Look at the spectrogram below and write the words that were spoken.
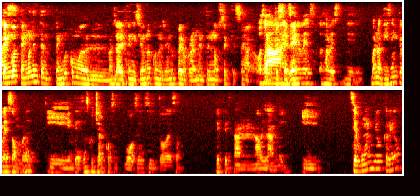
Tengo, tengo, el tengo como el- la definición o el conocimiento, pero realmente no sé qué sea. O sea, que se es ve. que ves, o sea, ves, eh, bueno, dicen que ves sombras y empiezas a escuchar cosas, voces y todo eso que te están hablando. Y, y según yo creo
